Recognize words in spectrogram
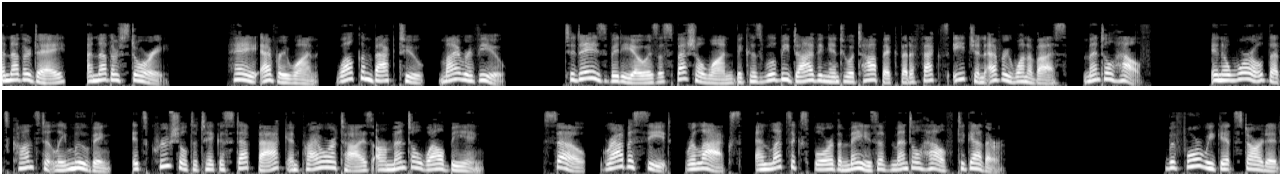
Another day, another story. Hey everyone, welcome back to my review. Today's video is a special one because we'll be diving into a topic that affects each and every one of us mental health. In a world that's constantly moving, it's crucial to take a step back and prioritize our mental well being. So, grab a seat, relax, and let's explore the maze of mental health together. Before we get started,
